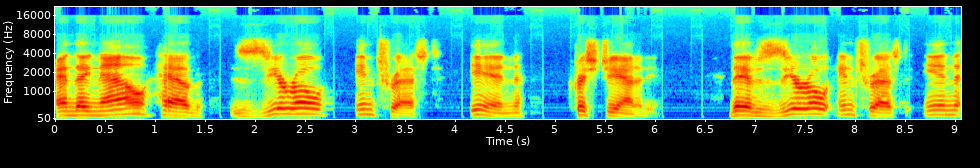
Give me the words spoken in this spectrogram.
and they now have zero interest in Christianity. They have zero interest in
